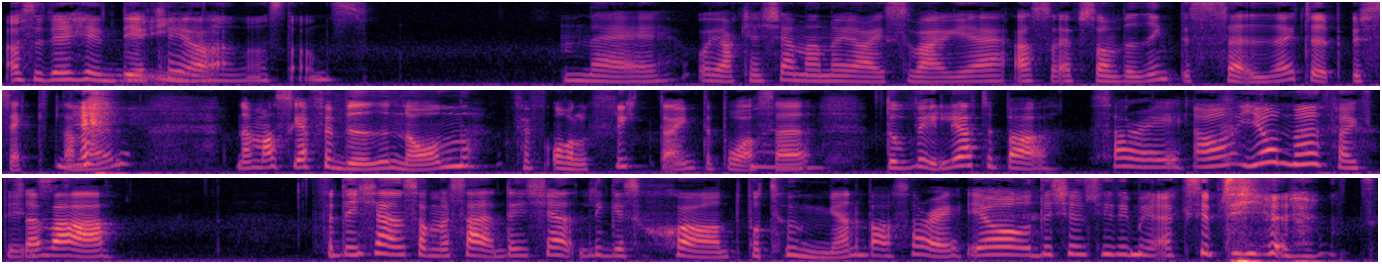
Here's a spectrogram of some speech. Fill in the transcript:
Alltså det händer ju ingen jag- annanstans. Nej, och jag kan känna när jag är i Sverige, alltså eftersom vi inte säger typ ursäkta mig. När man ska förbi någon, för folk flyttar inte på sig, Nej. då vill jag typ bara sorry. Ja, jag med faktiskt. Så bara, för det känns som här, det kän, ligger så skönt på tungan bara sorry. Ja, och det känns lite mer accepterat.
